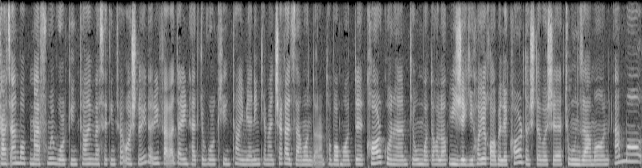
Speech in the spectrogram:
قطعا با مفهوم working time و setting time آشنایی داریم. فقط در این حد که working time یعنی اینکه من چقدر زمان دارم تا با ماده کار کنم که اون ماده حالا ویژگی های قابل کار داشته باشه تو اون زمان. اما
